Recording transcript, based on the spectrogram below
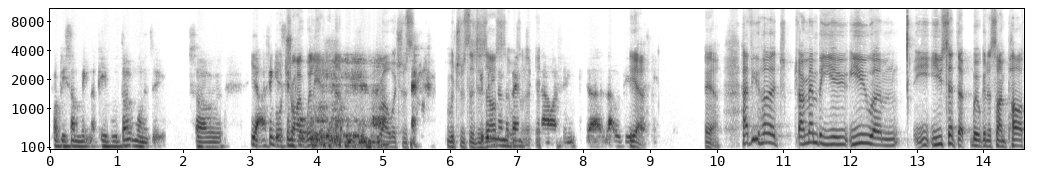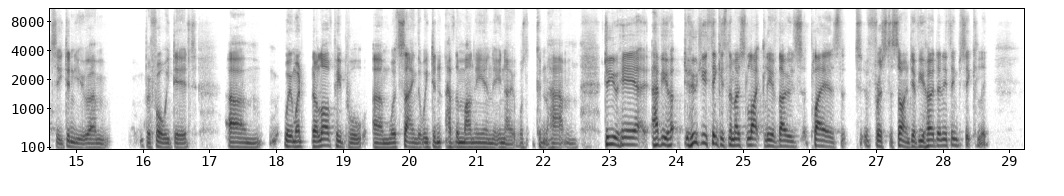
probably something that people don't want to do. So yeah, I think or it's try Willian in that role, which was which was the disaster. On the bench now, I think uh, that would be yeah. Yeah. Have you heard? I remember you you um you said that we were going to sign Partey, didn't you? Um, before we did, um, when, a lot of people um were saying that we didn't have the money and you know it wasn't couldn't happen. Do you hear? Have you? Who do you think is the most likely of those players that, for us to sign? Have you heard anything particularly?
